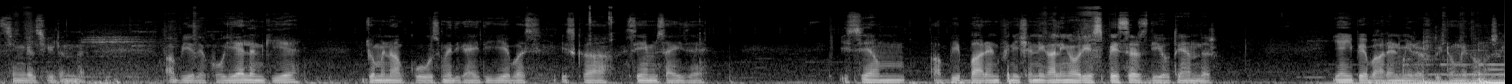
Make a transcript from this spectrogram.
सिंगल सीट अंदर। अब ये देखो, ये एलन की है, जो मैंने आपको उसमें दिखाई थी, ये बस इसका सेम साइज़ है। इससे हम अभी बार एंड फिनिशर निकालेंगे और ये स्पेसर्स दिए होते हैं अंदर। यहीं पे बार एंड मिरर फिट होंगे दोनों साइड।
